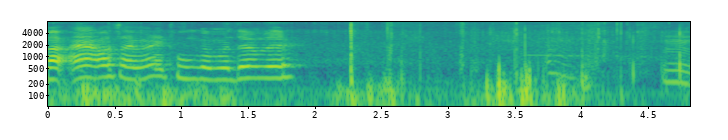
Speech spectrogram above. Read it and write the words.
บักอาเอาใส่ไว้ในถุงกันเหมือนเดิมเลย อืม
